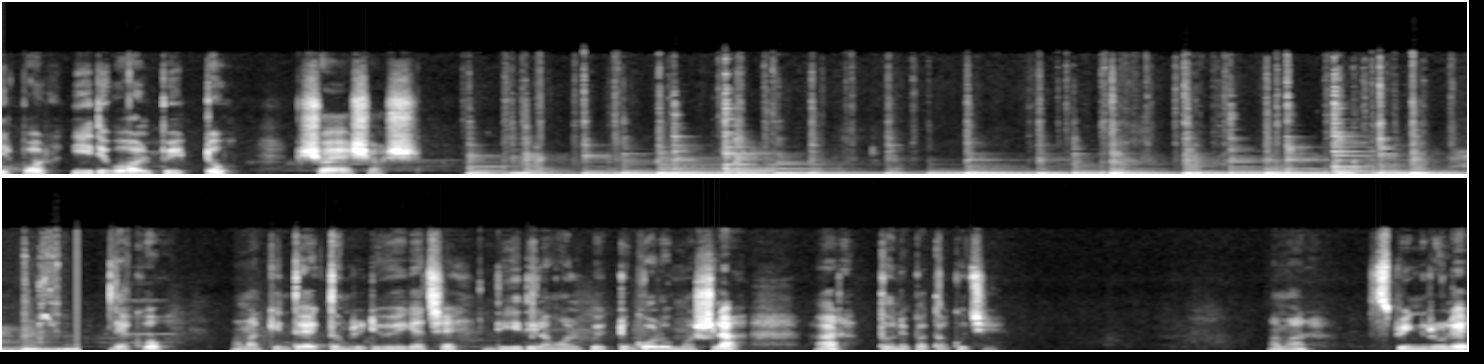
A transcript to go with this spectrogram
এরপর দিয়ে দেব অল্প একটু সয়া সস। দেখো, আমার কিন্তু একদম রেডি হয়ে গেছে। দিয়ে দিলাম অল্প একটু গরম মশলা আর ধনে পাতা কুচি। আমার স্প্রিং রোলের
